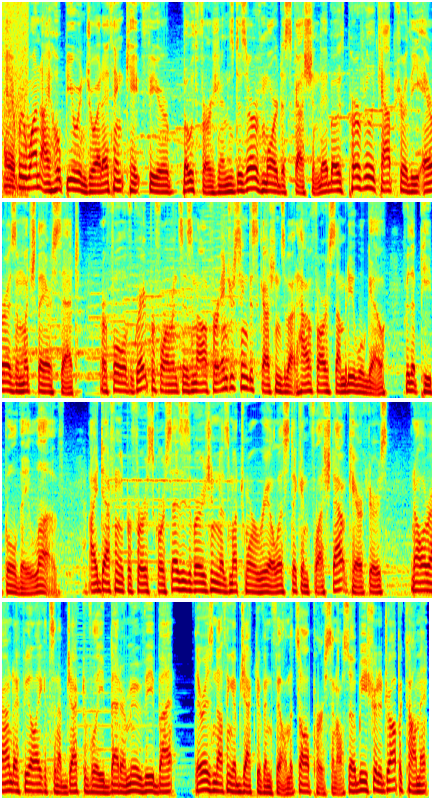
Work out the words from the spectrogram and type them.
Hey everyone, I hope you enjoyed. I think Cape Fear, both versions, deserve more discussion. They both perfectly capture the eras in which they are set, are full of great performances, and offer interesting discussions about how far somebody will go for the people they love. I definitely prefer Scorsese's version as much more realistic and fleshed out characters, and all around, I feel like it's an objectively better movie, but there is nothing objective in film, it's all personal, so be sure to drop a comment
